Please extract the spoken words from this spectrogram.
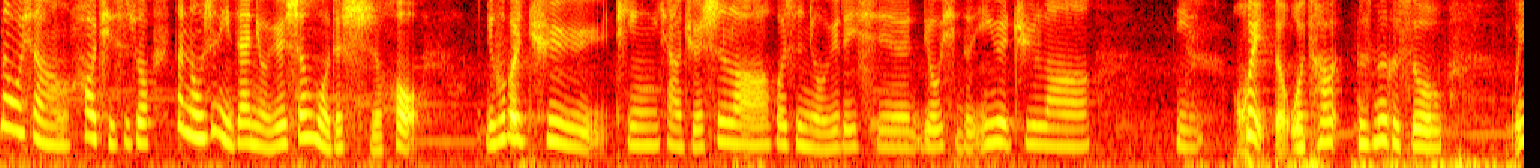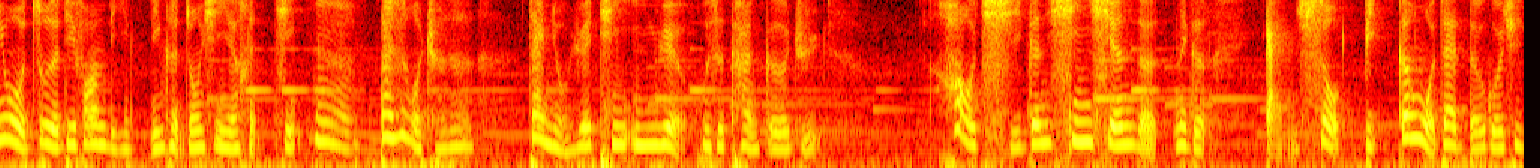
那我想好奇是说，那农是你在纽约生活的时候，你会不会去听像爵士啦，或是纽约的一些流行的音乐剧啦？你会的，我常那那个时候，因为我住的地方离林肯中心也很近，嗯但是我觉得在纽约听音乐或是看歌剧，好奇跟新鲜的那个感受，比跟我在德国去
